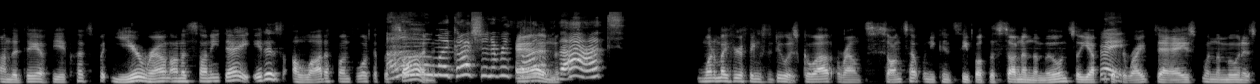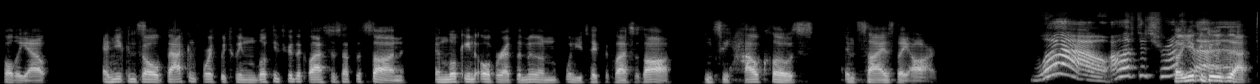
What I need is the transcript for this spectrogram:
on the day of the eclipse, but year round on a sunny day. It is a lot of fun to look at the oh sun. Oh my gosh, I never thought of that. One of my favorite things to do is go out around sunset when you can see both the sun and the moon. So you have to get the right days when the moon is fully out. And you can go back and forth between looking through the glasses at the sun and looking over at the moon when you take the glasses off and see how close in size they are. Wow, I'll have to try So you can do that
